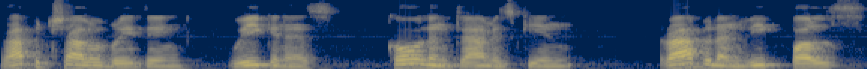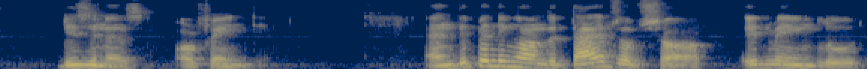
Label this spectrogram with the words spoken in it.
Rapid shallow breathing, weakness, cold and clammy skin, rapid and weak pulse, dizziness or fainting. And depending on the types of shock, it may include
